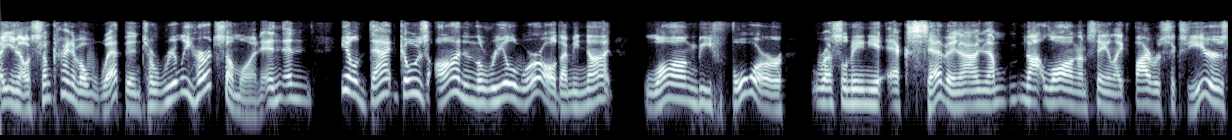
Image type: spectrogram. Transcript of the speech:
you know some kind of a weapon to really hurt someone. And and you know that goes on in the real world. I mean, not long before WrestleMania X7, I mean, I'm not long, I'm saying like 5 or 6 years,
